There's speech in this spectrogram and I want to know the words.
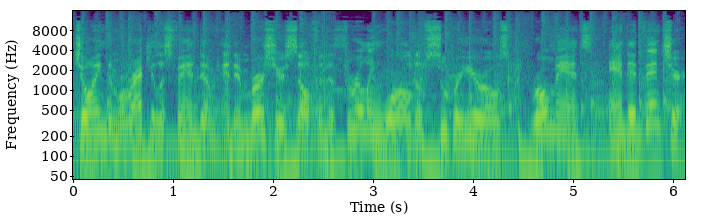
Join the miraculous fandom and immerse yourself in the thrilling world of superheroes, romance, and adventure.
